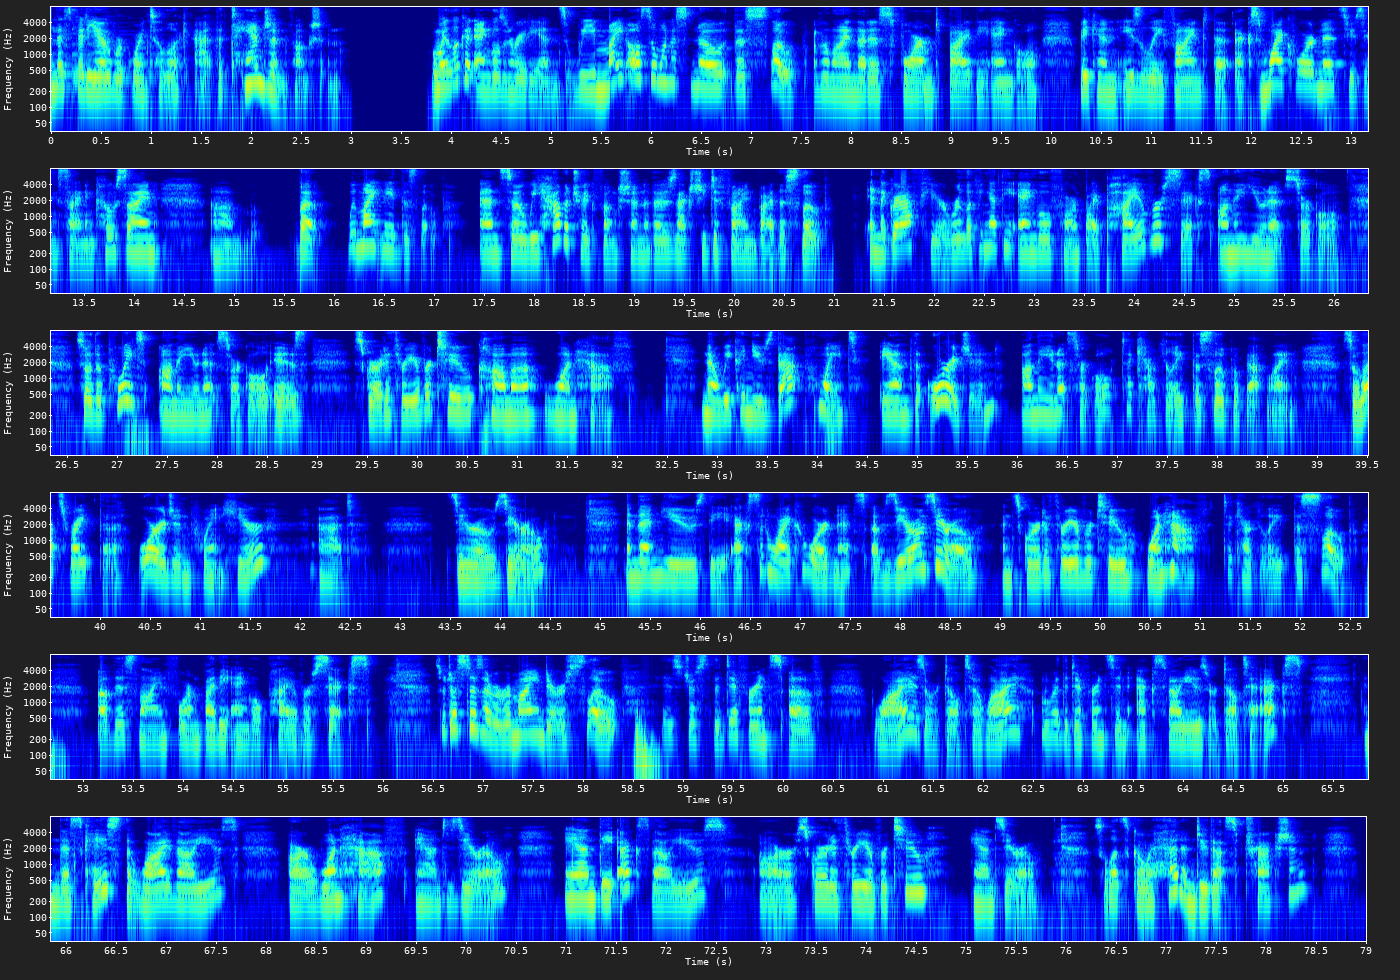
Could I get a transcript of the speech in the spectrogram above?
In this video, we're going to look at the tangent function. When we look at angles and radians, we might also want to know the slope of the line that is formed by the angle. We can easily find the x and y coordinates using sine and cosine, um, but we might need the slope. And so we have a trig function that is actually defined by the slope. In the graph here, we're looking at the angle formed by pi over 6 on the unit circle. So the point on the unit circle is square root of 3 over 2 comma 1 half. Now we can use that point and the origin on the unit circle to calculate the slope of that line. So let's write the origin point here at 0, 0, and then use the x and y coordinates of 0, 0 and square root of 3 over 2, 1 half to calculate the slope of this line formed by the angle pi over 6. So just as a reminder, slope is just the difference of y's or delta y over the difference in x values or delta x. In this case, the y values are 1 half and 0, and the x values are square root of 3 over 2 and 0. So let's go ahead and do that subtraction.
